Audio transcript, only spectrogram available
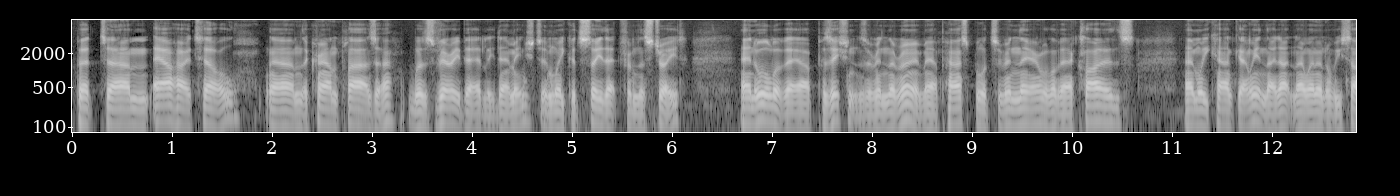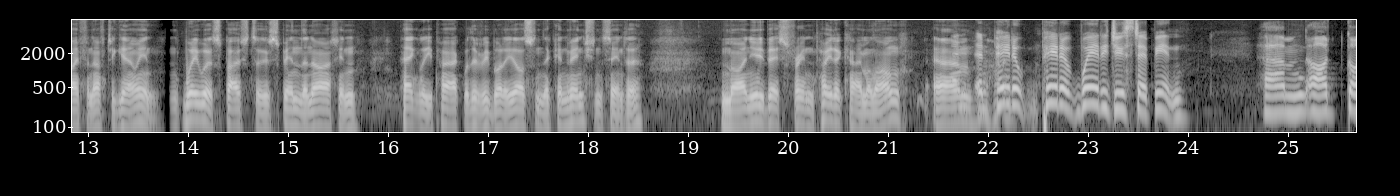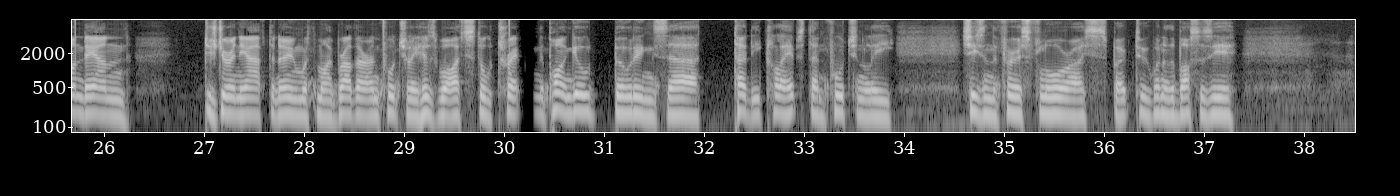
But um, our hotel, um, the Crowne Plaza, was very badly damaged, and we could see that from the street. And all of our possessions are in the room. Our passports are in there, all of our clothes, and we can't go in. They don't know when it'll be safe enough to go in. We were supposed to spend the night in Hagley Park with everybody else in the convention centre. My new best friend Peter came along. Um, and, and, Peter, Peter, where did you step in? Um, I'd gone down just during the afternoon with my brother. Unfortunately, his wife's still trapped. The Pyne Gould building's uh, totally collapsed. Unfortunately, she's in the first floor. I spoke to one of the bosses here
